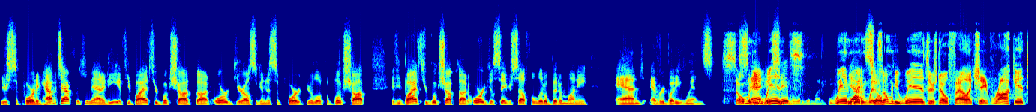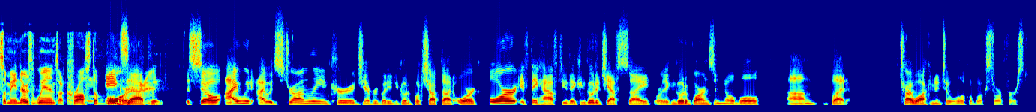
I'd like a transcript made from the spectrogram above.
you're supporting Habitat for Humanity. If you buy it through bookshop.org, you're also going to support your local bookshop. If you buy it through bookshop.org, you'll save yourself a little bit of money and everybody wins. So many and wins. Save a little bit of money. Win, yeah, win, win. So, so, many wins. There's no phallic shaped rockets. I mean, there's wins across the board. Exactly. So I would I would strongly encourage everybody to go to bookshop.org, or if they have to, they can go to Jeff's site or they can go to Barnes and Noble. Um, but try walking into a local bookstore first.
